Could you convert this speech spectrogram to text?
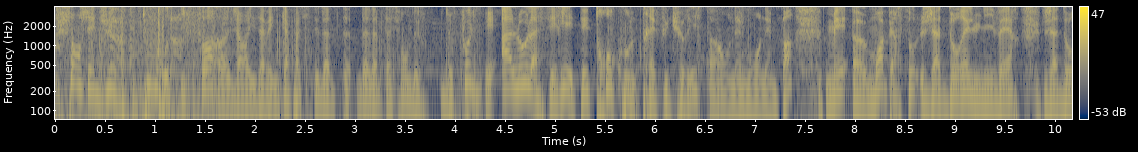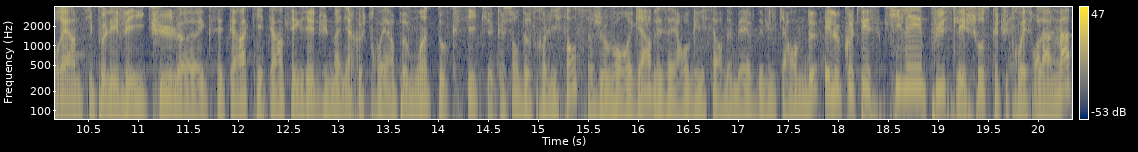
changeaient de jeu, ils étaient toujours aussi forts. Genre, ils avaient une capacité d'adaptation de, folie. Et Halo, la série était trop cool, très futuriste, hein, on aime ou on n'aime pas. Mais euh, moi, perso, j'adorais l'univers, j'adorais un petit peu les véhicules, euh, etc., qui étaient intégrés d'une manière que je trouvais un peu moins toxique que sur d'autres licences. Je vous regarde, les aéroglisseurs de BF 2042. Et le côté skillé, plus les choses que tu trouvais sur la map,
